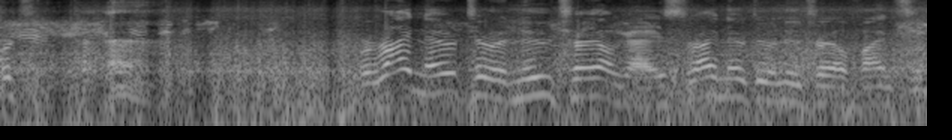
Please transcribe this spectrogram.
We're, we're riding out to a new trail, guys. Riding out to a new trail. Find some,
